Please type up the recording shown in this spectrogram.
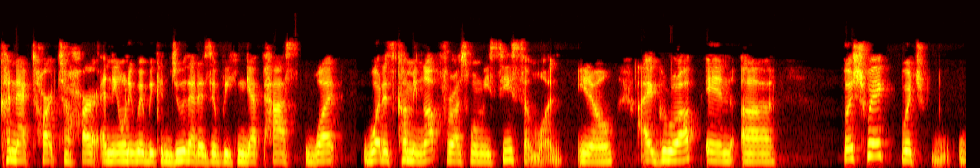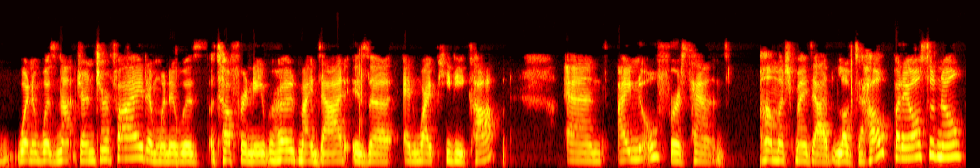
connect heart to heart. And the only way we can do that is if we can get past what what is coming up for us when we see someone. You know, I grew up in a Bushwick, which when it was not gentrified and when it was a tougher neighborhood, my dad is a NYPD cop. And I know firsthand how much my dad loved to help, but I also know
